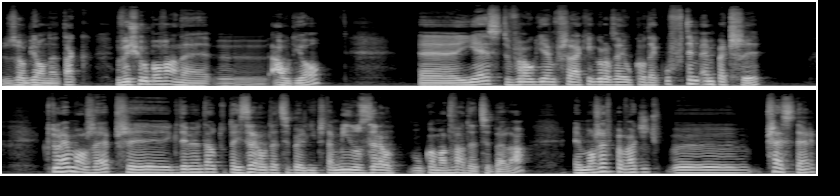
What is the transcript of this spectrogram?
zrobione, tak wyśrubowane yy, audio, jest wrogiem wszelakiego rodzaju kodeków, w tym MP3, które może przy, gdybym dał tutaj 0 dB, czy tam minus 0,2 dB, y, może wprowadzić yy, przester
